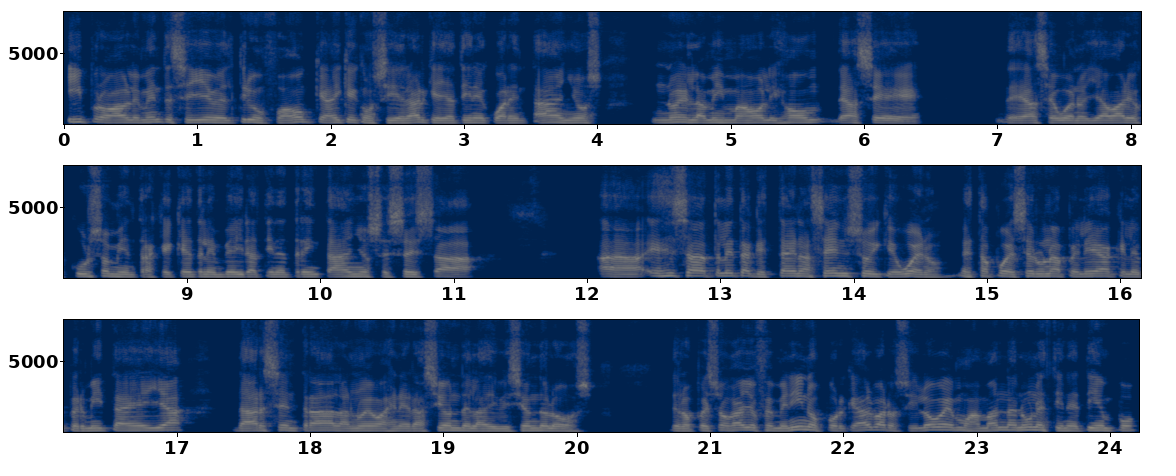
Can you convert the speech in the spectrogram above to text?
y probablemente se lleve el triunfo, aunque hay que considerar que ya tiene 40 años, no es la misma Holly Holm de hace, de hace bueno, ya varios cursos, mientras que Kathleen Beira tiene 30 años, es esa, uh, es esa atleta que está en ascenso y que bueno, esta puede ser una pelea que le permita a ella darse entrada a la nueva generación de la división de los, de los pesos gallos femeninos, porque Álvaro, si lo vemos, Amanda Nunes tiene tiempo,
